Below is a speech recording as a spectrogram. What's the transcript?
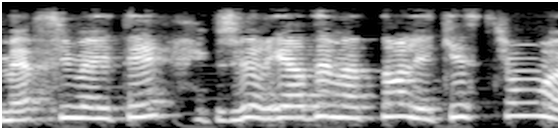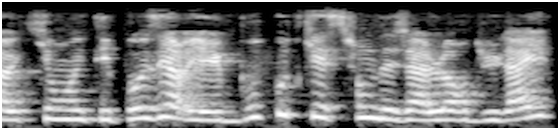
Merci Maïté. Je vais regarder maintenant les questions euh, qui ont été posées. il y a eu beaucoup de questions déjà lors du live,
